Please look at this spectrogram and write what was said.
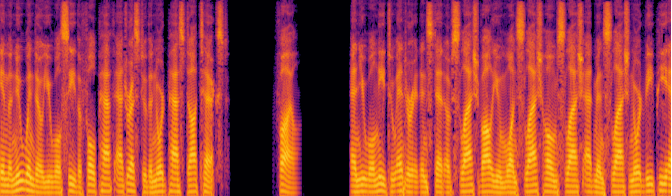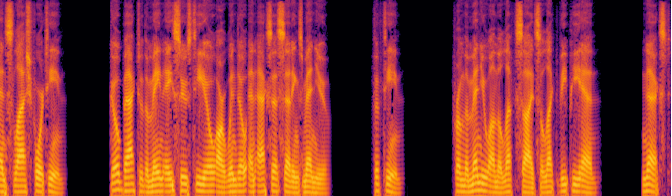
In the new window you will see the full path address to the nordpass.txt file. And you will need to enter it instead of slash volume 1 slash home slash admin slash nordvpn slash 14. Go back to the main AsusTor window and access settings menu. 15. From the menu on the left side select VPN. Next,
